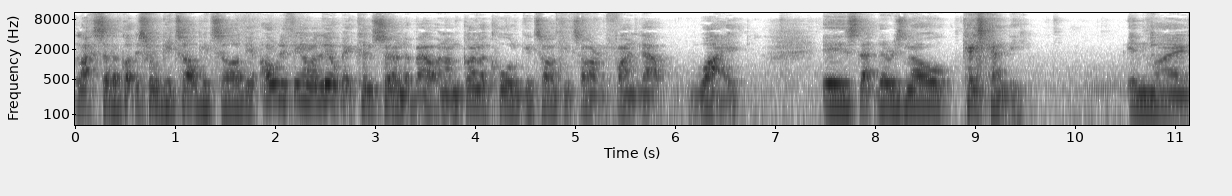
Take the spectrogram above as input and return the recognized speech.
like I said, I got this from Guitar Guitar. The only thing I'm a little bit concerned about, and I'm gonna call Guitar Guitar and find out why, is that there is no case candy. in my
